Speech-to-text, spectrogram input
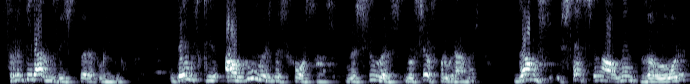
Se retirarmos isto para político, vemos que algumas das forças nas suas, nos seus programas dão excepcionalmente valor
